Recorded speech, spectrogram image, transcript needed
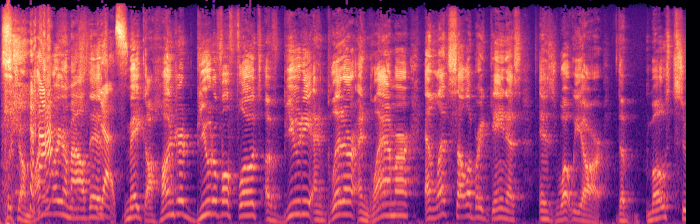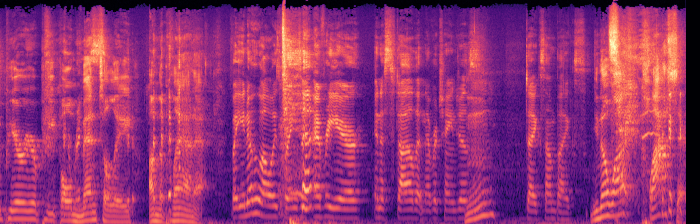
Put your money where your mouth is. Yes. Make a hundred beautiful floats of beauty and glitter and glamour, and let's celebrate gayness. Is what we are. The most superior people mentally on the planet. But you know who always brings it every year in a style that never changes? Hmm? Dykes on bikes. You know what? Classic.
